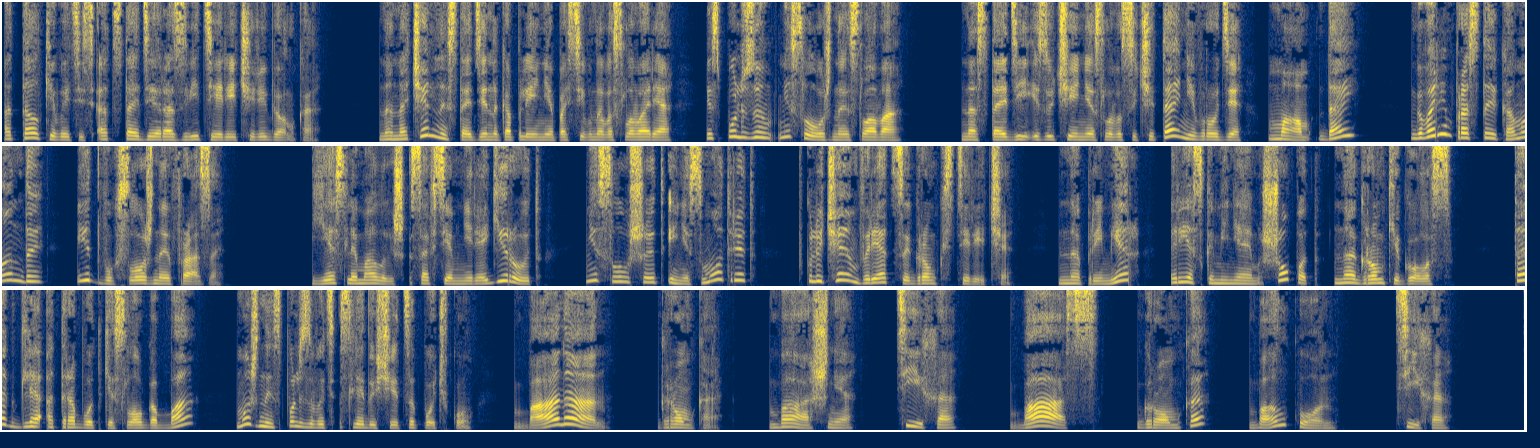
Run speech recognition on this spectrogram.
Отталкивайтесь от стадии развития речи ребенка. На начальной стадии накопления пассивного словаря используем несложные слова. На стадии изучения словосочетаний вроде «мам, дай» говорим простые команды и двухсложные фразы. Если малыш совсем не реагирует, не слушает и не смотрит, включаем вариации громкости речи. Например, резко меняем шепот на громкий голос. Так для отработки слога «ба» можно использовать следующую цепочку. «Банан» — громко, «башня» Тихо. Бас. Громко. Балкон. Тихо.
